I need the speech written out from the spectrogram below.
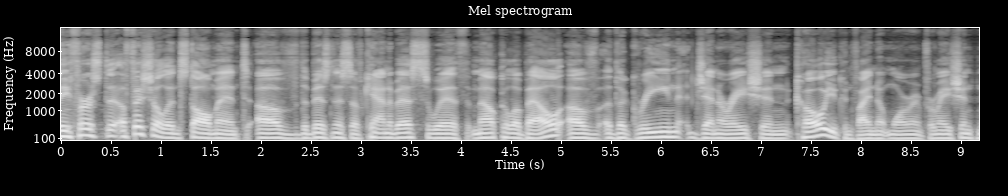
The first official installment of the business of cannabis with Malka Labell of the Green Generation Co. You can find out more information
